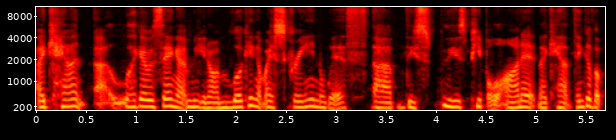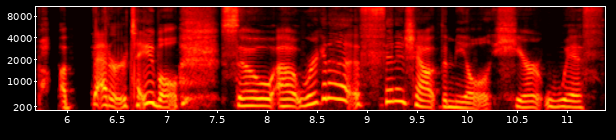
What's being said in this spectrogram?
I can't, uh, like I was saying, I'm, you know, I'm looking at my screen with uh, these, these people on it and I can't think of a, a better table. So uh, we're going to finish out the meal here with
